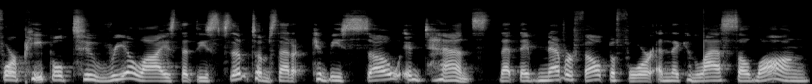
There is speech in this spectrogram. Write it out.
for people to realize that these symptoms that can be so intense that they've never felt before and they can last so long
